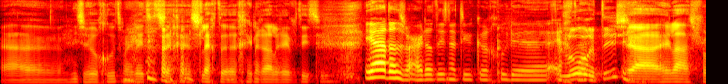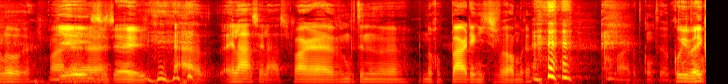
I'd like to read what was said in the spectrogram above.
ja, eh, niet zo heel goed, maar je weet wat te zeggen. Een slechte generale repetitie. Ja, dat is waar. Dat is natuurlijk een goede... Echte... Verloren, Ties? Ja, helaas verloren. Maar, Jezus, hey. ja, helaas, helaas. Maar we moeten eh, nog een paar dingetjes veranderen. maar dat komt heel Goeie week.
